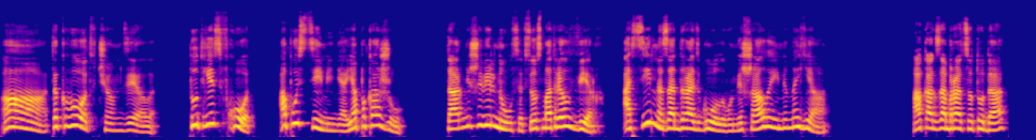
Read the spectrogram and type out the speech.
А, так вот в чем дело. Тут есть вход. Опусти меня, я покажу. Тар шевельнулся, все смотрел вверх, а сильно задрать голову мешала именно я. А как забраться туда?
